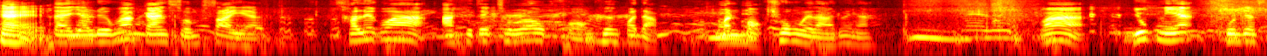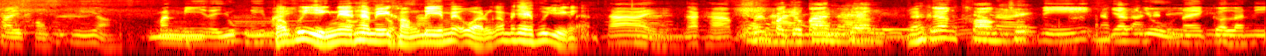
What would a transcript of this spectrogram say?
ใช่ แต่อย่าลืมว่าการสวมใส่อะเขาเรียกว่า architectural ของเครื่องประดับ มันบอกช่วงเวลาด้วยนะอืม ว่ายุคเนี้ยคุณจะใส่ของพวกนี้เหรอ มันมีในยุคนี้ไหมเพราะผู้หญิงเนี่ยถ้ามีของดีไม่อวดก็ไม่ใช่ผู้หญิงแล้ว ใช่นะครับซึ่งปัจจุบันเครื่องนะเครื่องทองชุดนี้ยังอยู่ในกรณี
